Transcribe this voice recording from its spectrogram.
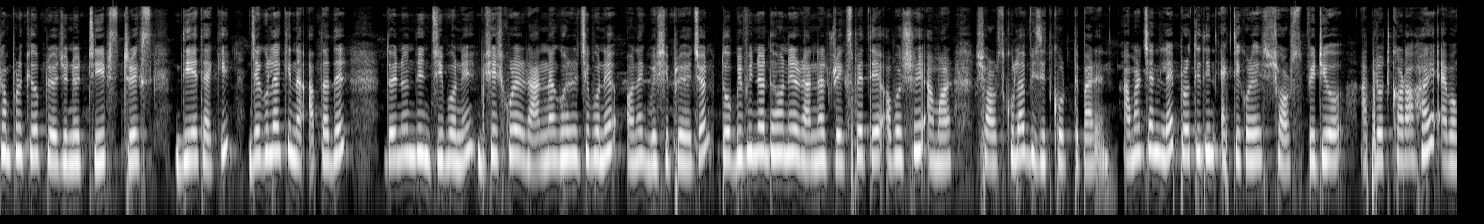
সম্পর্কেও প্রয়োজনীয় টিপস ট্রিক্স দিয়ে থাকি, যেগুলো কিনা আপনাদের দৈনন্দিন জীবনে, বিশেষ করে রান্নাঘরের জীবনে অনেক বেশি প্রয়োজন। তো বিভিন্ন ধরনের রান্নার ট্রিক্স পেতে অবশ্যই আমার শর্টসগুলো ভিজিট করতে পারেন। আমার চ্যানেলে প্রতিদিন একটি করে শর্টস ভিডিও আপলোড করা হয় এবং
